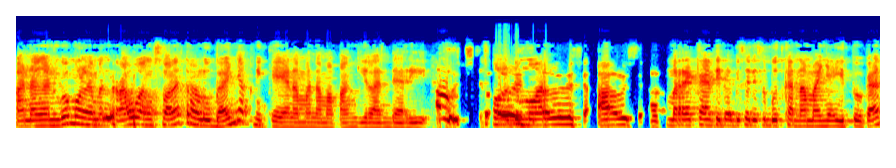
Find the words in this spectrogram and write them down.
Pandangan gue mulai menerawang soalnya terlalu banyak nih kayak nama-nama panggilan dari Aus, Voldemort. aus, aus, aus. mereka yang tidak bisa disebutkan namanya itu kan.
